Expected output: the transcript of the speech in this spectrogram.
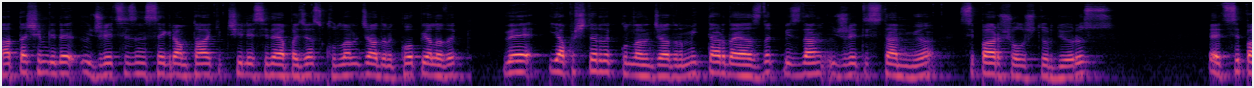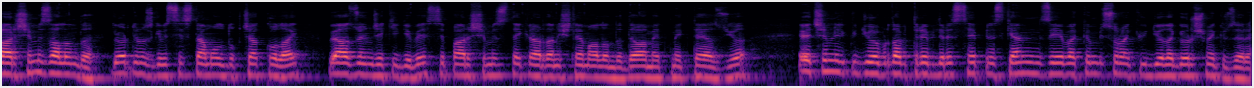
Hatta şimdi de ücretsiz Instagram takipçi hilesi de yapacağız. Kullanıcı adını kopyaladık ve yapıştırdık kullanıcı adını. Miktar da yazdık. Bizden ücret istenmiyor. Sipariş oluştur diyoruz. Evet siparişimiz alındı. Gördüğünüz gibi sistem oldukça kolay ve az önceki gibi siparişimiz tekrardan işleme alındı. Devam etmekte yazıyor. Evet şimdilik videoyu burada bitirebiliriz. Hepiniz kendinize iyi bakın. Bir sonraki videoda görüşmek üzere.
